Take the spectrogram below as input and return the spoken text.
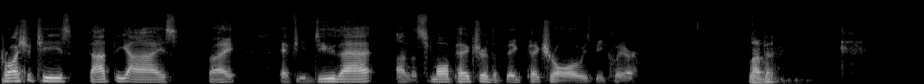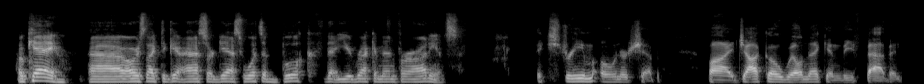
Cross your T's, dot the I's, right? If you do that on the small picture, the big picture will always be clear. Love it. Okay. Uh, I always like to get, ask our guests what's a book that you'd recommend for our audience? Extreme Ownership by Jocko Willink and Leif Babin.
